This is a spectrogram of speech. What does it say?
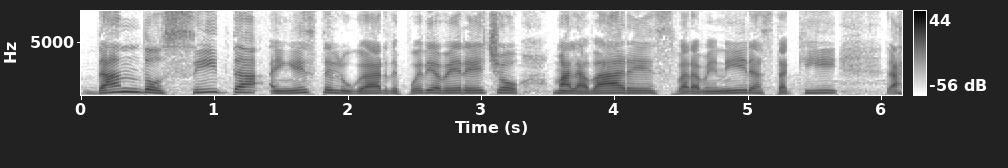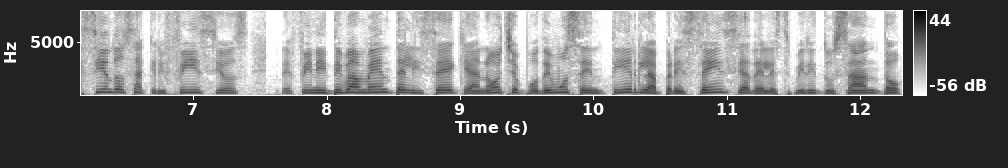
dando cita en este lugar después de haber hecho malabares para venir hasta aquí, haciendo sacrificios. Definitivamente, Lice, que anoche podemos sentir la presencia del Espíritu Santo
